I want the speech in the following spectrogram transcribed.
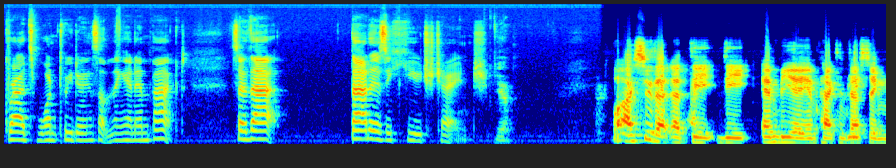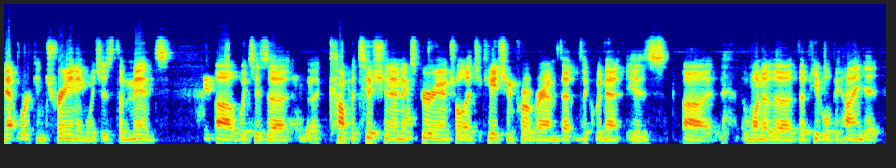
grads want to be doing something in impact. So that that is a huge change. Yeah. Well, I see that at the the MBA Impact Investing Network and Training, which is the MIINT, uh, which is a, a, competition and experiential education program that Liquidnet is uh, one of the, the people behind it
